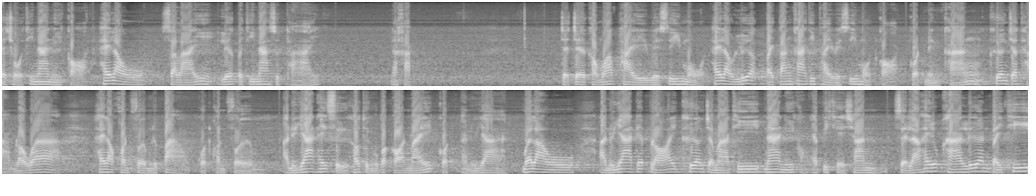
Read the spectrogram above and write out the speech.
จะโชว์ที่หน้านี้ก่อน ให้เราสไลด์เลือกไปที่หน้าสุดท้ายนะครับ จะเจอคำว่า privacy mode ให้เราเลือกไปตั้งค่าที่ privacy mode ก่อน กด 1 ครั้ง เครื่องจะถามเราว่าให้เราคอนเฟิร์มหรือเปล่า กดคอนเฟิร์ม อนุญาตให้สื่อเข้าถึงอุปกรณ์ไหมกดอนุญาต เมื่อเราอนุญาตเรียบร้อย เครื่องจะมาที่หน้านี้ของแอปพลิเคชัน เสร็จแล้วให้ลูกค้าเลื่อนไปที่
